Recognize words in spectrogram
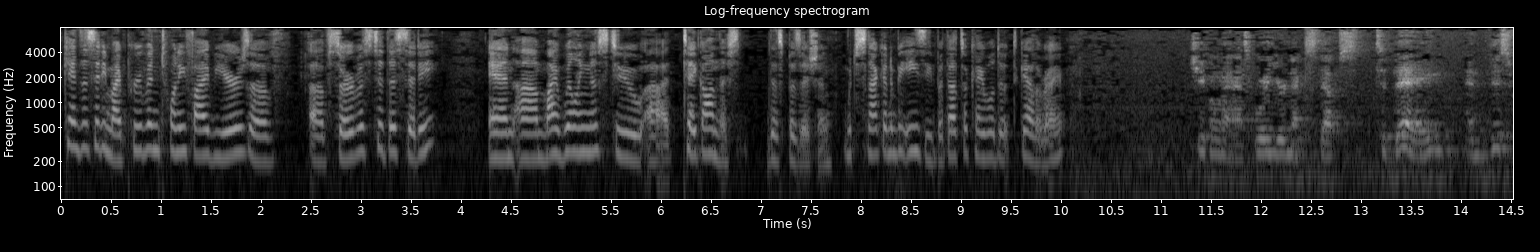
Kansas City, my proven 25 years of, of service to this city, and um, my willingness to uh, take on this this position, which is not going to be easy, but that's okay. We'll do it together, right? Chief, I want to ask, what are your next steps today and this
